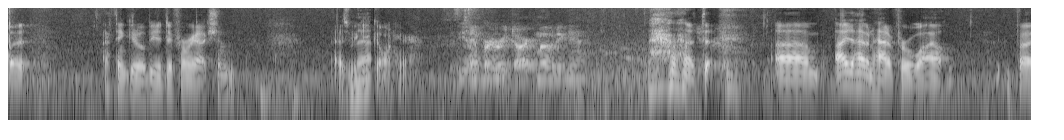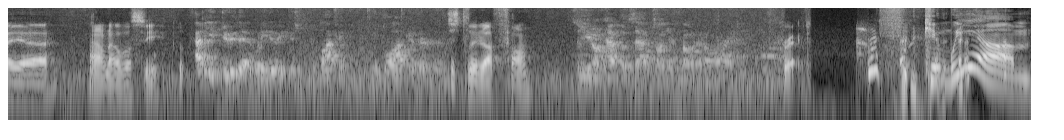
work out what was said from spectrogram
but I think it'll be a different reaction as we get going here. Is this temporary dark mode again? um, I haven't had it for a while. If I, uh, I don't know. We'll see. How do you do that? What do you do? You just block it. You block it, or Just delete it off the phone. so you don't have those apps on your phone at all, right? Correct. Can we um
